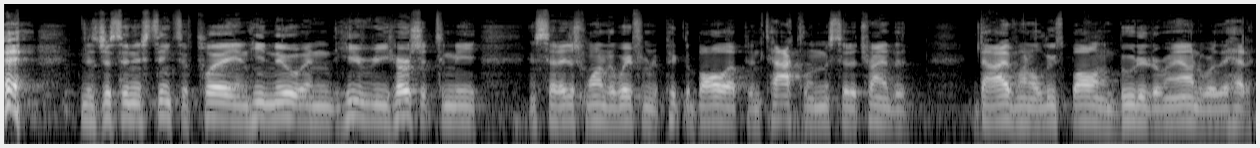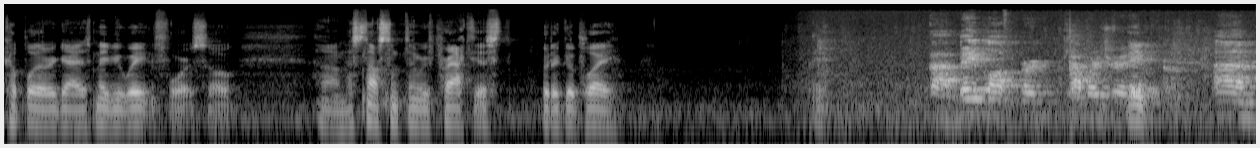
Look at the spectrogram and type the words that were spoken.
it's just an instinctive play, and he knew, and he rehearsed it to me and said, I just wanted to wait for him to pick the ball up and tackle him instead of trying to dive on a loose ball and boot it around where they had a couple other guys maybe waiting for it. So um, that's not something we've practiced, but a good play. Uh, Babe Laufenberg, Cowboys Radio. Um,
